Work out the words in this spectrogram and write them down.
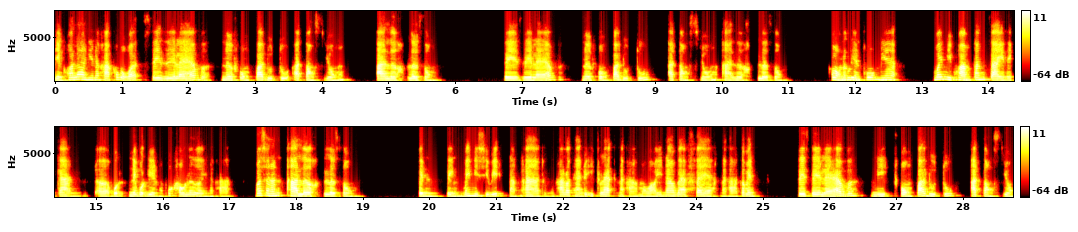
อย่างข้อแรกนี้นะคะเขาบอกว่า ces élèves ne font pas du tout attention à leur leçons ces élèves ne font pas du tout attention à leur leçon เขาบอกนักเรียนพวกเนี้ยไม่มีความตั้งใจในการเอ่อบทในบทเรียนของพวกเขาเลยนะคะ เพราะฉะนั้น à leur leçon เป็นสิ่งไม่มีชีวิตหลัง a ถูกไหมคะเราแทนด้วย y นะคะ มาไว้หน้า verb faire นะคะ ก็เป็น ces élèves n'y font pas du tout attention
